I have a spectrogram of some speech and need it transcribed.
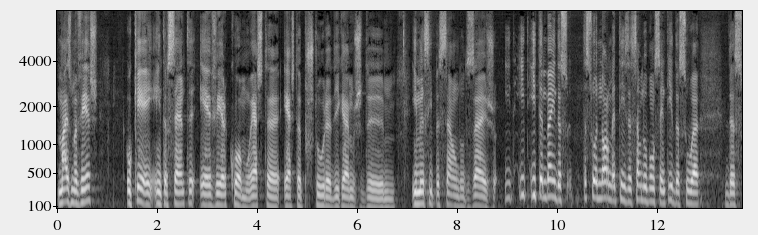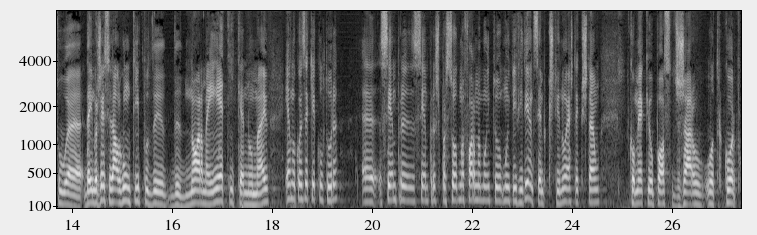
mais uma vez, o que é interessante é ver como esta, esta postura, digamos, de emancipação do desejo e, e- e também da, da sua normatização no bom sentido, da sua da sua da emergência de algum tipo de, de norma ética no meio, é uma coisa que a cultura eh, sempre sempre expressou de uma forma muito muito evidente, sempre questionou esta questão como é que eu posso desejar o outro corpo,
